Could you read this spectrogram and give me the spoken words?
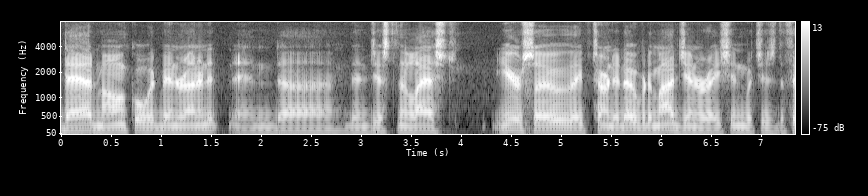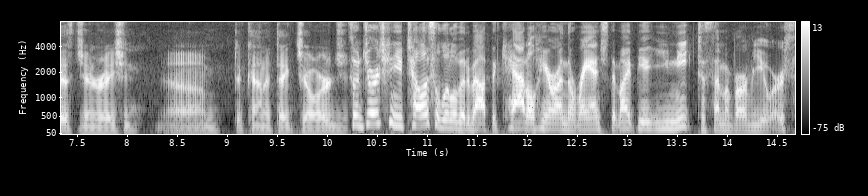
dad, my uncle, had been running it, and then just in the last year or so, they've turned it over to my generation, which is the fifth generation, um, to kind of take charge. So, George, can you tell us a little bit about the cattle here on the ranch that might be unique to some of our viewers?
